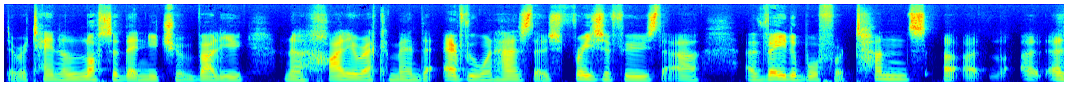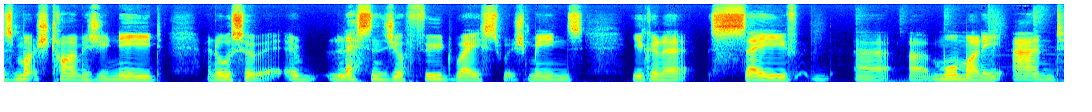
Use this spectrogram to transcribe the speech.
they retain a lot of their nutrient value, and I highly recommend that everyone has those freezer foods that are available for tons, uh, uh, uh as much time as you need, and also it lessens your food waste, which means you're going to save uh, uh, more money and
